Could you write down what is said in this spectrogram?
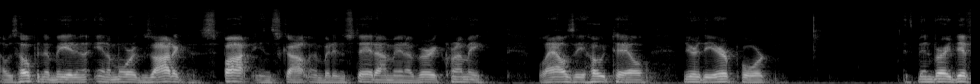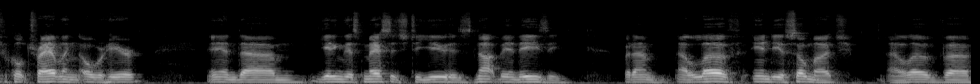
I was hoping to be in, in a more exotic spot in Scotland, but instead I'm in a very crummy, lousy hotel near the airport. It's been very difficult traveling over here, and um, getting this message to you has not been easy. But I'm I love India so much. I love uh,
